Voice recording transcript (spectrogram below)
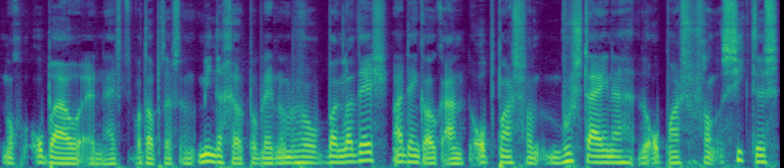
nog opbouwen en heeft wat dat betreft een minder groot probleem dan bijvoorbeeld Bangladesh. Maar denk ook aan de opmars van woestijnen, de opmars van ziektes,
